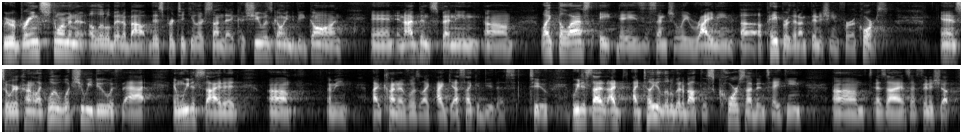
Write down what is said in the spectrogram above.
we were brainstorming a, a little bit about this particular Sunday because she was going to be gone, and and I've been spending. Um, like the last eight days, essentially, writing a, a paper that I'm finishing for a course. And so we were kind of like, well, what should we do with that? And we decided, um, I mean, I kind of was like, I guess I could do this too. We decided I'd, I'd tell you a little bit about this course I've been taking um, as, I, as I finish up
